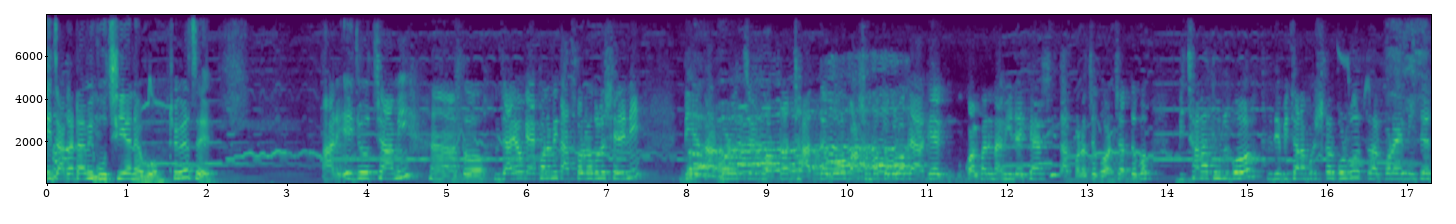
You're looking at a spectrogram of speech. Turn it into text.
এই জায়গাটা আমি গুছিয়ে নেব, ঠিক আছে? আর এই যে হচ্ছে আমি তো যাই হোক, এখন আমি কাজকর্মগুলো সেরে নিই। দিয়ে তারপর হচ্ছে ঘরটা ঝাড় দেবো, বাসনপত্রগুলোকে আগে কলপারে নামিয়ে রেখে আসি, তারপর হচ্ছে ঘর ঝাড় দেবো, বিছানা তুলবো, দিয়ে বিছানা পরিষ্কার করব, তারপরে নিচের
